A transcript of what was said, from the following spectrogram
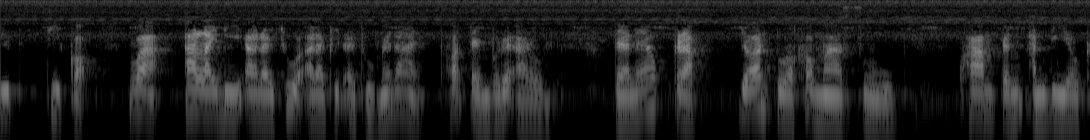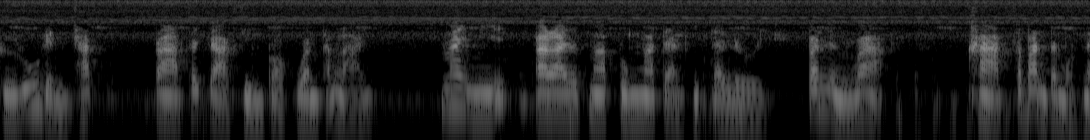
ยึดที่เกาะ ว่าอะไรดีอะไรชั่วอะไรผิดอะไรถูกไม่ได้ เพราะเต็มไปด้วยอารมณ์ แต่แล้วกลับย้อนตัวเข้ามาสู่ความเป็นอันเดียวคือรู้เด่นชัดปราศจากสิ่งก่อควรทั้งหลาย ไม่มีอะไรมาปรุงมาแต่งจิตใจเลยประหนึ่งว่าขาดสะบั้นไปหมดใน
